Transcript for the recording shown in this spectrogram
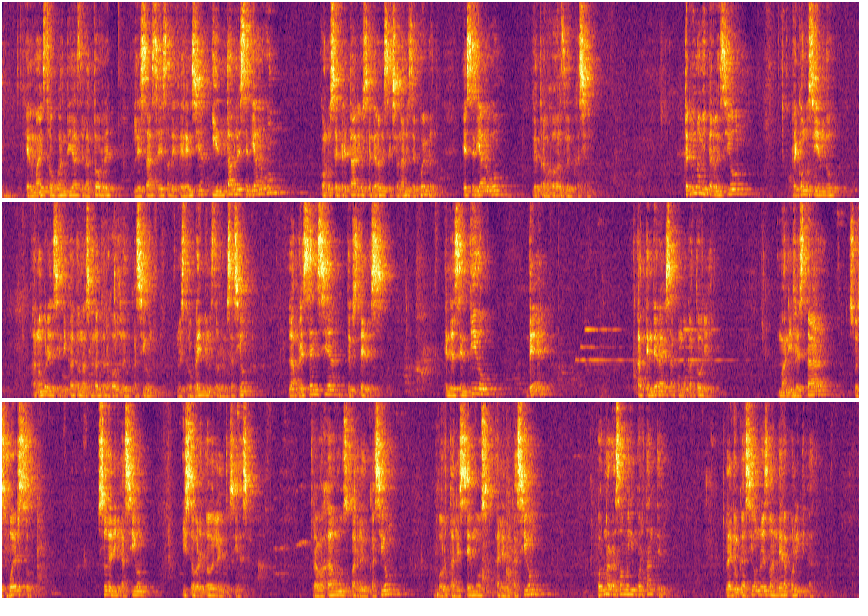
que el maestro Juan Díaz de la Torre les hace esa deferencia y entable ese diálogo con los secretarios generales seccionales de Puebla, ese diálogo de trabajadores de la educación. Termino mi intervención reconociendo a nombre del Sindicato Nacional de Trabajadores de la Educación, nuestro gremio, nuestra organización, la presencia de ustedes en el sentido de atender a esa convocatoria, manifestar su esfuerzo, su dedicación y sobre todo el entusiasmo. Trabajamos para la educación, fortalecemos a la educación por una razón muy importante. La educación no es bandera política,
